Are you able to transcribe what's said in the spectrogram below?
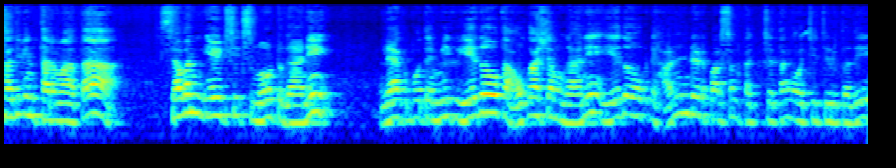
చదివిన తర్వాత సెవెన్ ఎయిట్ సిక్స్ నోటు కానీ లేకపోతే మీకు ఏదో ఒక అవకాశం కానీ ఏదో ఒకటి హండ్రెడ్ పర్సెంట్ ఖచ్చితంగా వచ్చి తీరుతుంది.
